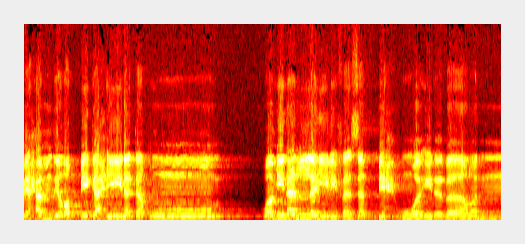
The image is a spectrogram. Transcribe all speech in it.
بحمد ربك حين تقوم. ومن الليل فسبحه وإدبار النجوم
